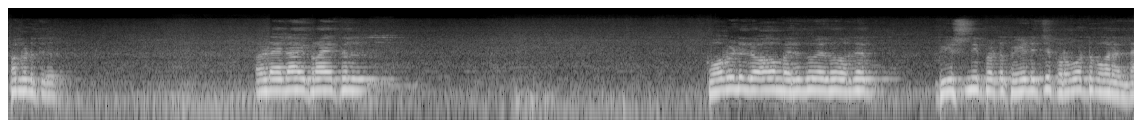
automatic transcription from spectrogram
പങ്കെടുത്തിരുന്നു അവരുടെ എല്ലാ അഭിപ്രായത്തിൽ കോവിഡ് രോഗം വരുന്നു എന്ന് പറഞ്ഞ് ഭീഷണിപ്പെട്ട് പേടിച്ച് പുറകോട്ട് പോകാനല്ല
